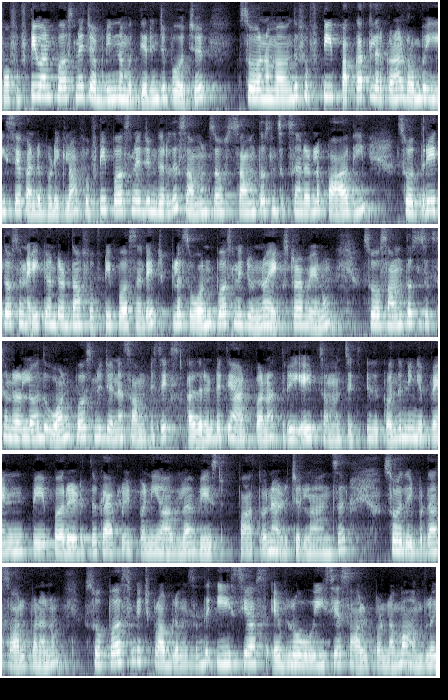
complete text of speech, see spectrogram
fifty one percentage அப்படின்னு நமக்கு தெரிஞ்சு போச்சு. ஸோ நம்ம வந்து ஃபிஃப்டி பக்கத்தில் இருக்கனால ரொம்ப ஈஸியாக கண்டுபிடிக்கலாம். ஃபிஃப்டி பர்சன்டேஜுங்கிறது செவன் செவன் தௌசண்ட் சிக்ஸ் ஹண்ட்ரடில் பாதி. So three thousand eight hundred தான் fifty percentage plus one percentage இன்னும் எக்ஸ்ட்ரா வேணும். ஸோ செவன் தௌசண்ட் சிக்ஸ் ஹண்ட்ரடில் வந்து ஒன் பர்சன்டேஜ் என்ன செவன்ட்டி சிக்ஸ் அது ரெண்டுத்தையும் ஆட் பண்ணால் த்ரீ எயிட் செவன் சிக்ஸ் இதுக்கு வந்து நீங்கள் பென் பேப்பர் எடுத்து கால்குலேட் பண்ணி அதெல்லாம் வேஸ்ட் பார்த்தோன்னே அடிச்சிடலாம் ஆன்சர் ஸோ இது இப்படி தான் சால்வ் பண்ணணும். ஸோ பர்சன்டேஜ் ப்ராப்ளம்ஸ் வந்து ஈஸியாக எவ்வளோ ஈஸியாக சால்வ் பண்ணலாமோ அவ்வளோ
